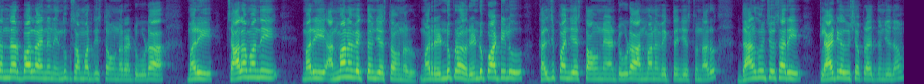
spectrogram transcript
సందర్భాల్లో ఆయనను ఎందుకు సమర్థిస్తూ ఉన్నారంటూ కూడా మరి చాలామంది మరి అనుమానం వ్యక్తం చేస్తూ ఉన్నారు. మరి రెండు ప్ర రెండు పార్టీలు కలిసి పనిచేస్తూ ఉన్నాయంటూ కూడా అనుమానం వ్యక్తం చేస్తున్నారు. దాని గురించి ఒకసారి క్లారిటీగా చూసే ప్రయత్నం చేద్దాం.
